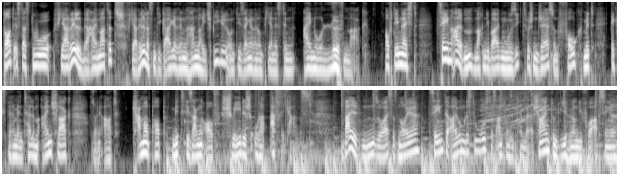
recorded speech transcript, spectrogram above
Dort ist das Duo Fjaril beheimatet. Fjaril, das sind die Geigerin Hanmarie Spiegel und die Sängerin und Pianistin Eino Löwenmark. Auf demnächst zehn Alben machen die beiden Musik zwischen Jazz und Folk mit experimentellem Einschlag, also eine Art Kammerpop mit Gesang auf Schwedisch oder Afrikaans. Walden, so heißt das neue, zehnte Album des Duos, das Anfang September erscheint und wir hören die Vorabsingle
